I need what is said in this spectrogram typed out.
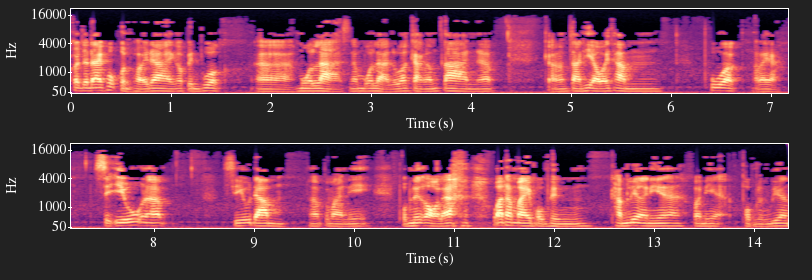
ก็จะได้พวกผลพลอยได้ก็เป็นพวกโมลาสน้ำโมลาสหรือว่ากากน้ำตาลนะครับกากน้ำตาลที่เอาไว้ทำพวกอะไรอะซีอิ๊วนะครับซีอิ๊วดำ ครับประมาณนี้ ผมนึกออกแล้ว ว่าทำไมผมถึงทำเรื่องอันนี้นะวันนี้ผมถึงเรื่อง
